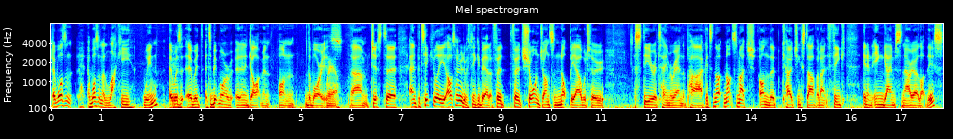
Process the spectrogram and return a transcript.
it wasn't it wasn't a lucky win. It was it, it's a bit more of an indictment on the Warriors. Um, just to and particularly, I was having a bit of a think about it for for Shaun Johnson not be able to steer a team around the park. It's not not so much on the coaching staff. I don't think in an in-game scenario like this,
